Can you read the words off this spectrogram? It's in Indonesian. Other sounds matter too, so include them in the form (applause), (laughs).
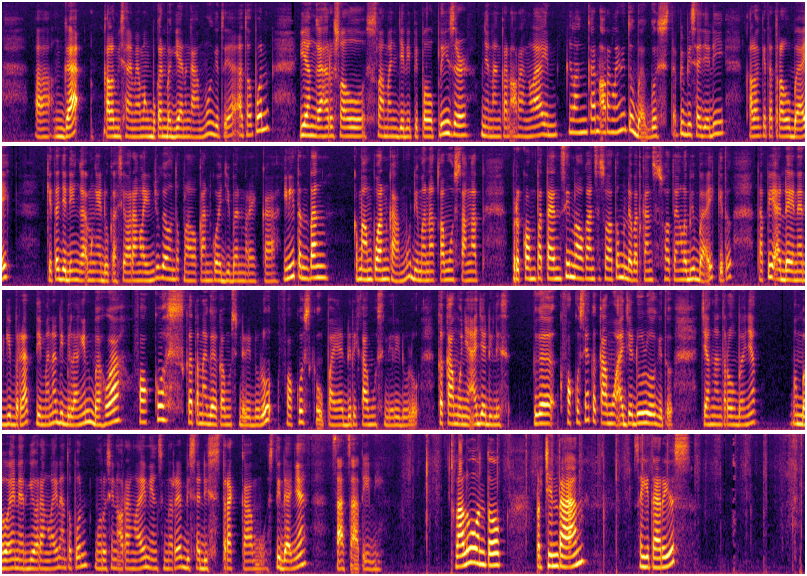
uh, enggak kalau misalnya memang bukan bagian kamu gitu ya ataupun yang nggak harus selalu selamanya jadi people pleaser menyenangkan orang lain menyenangkan orang lain itu bagus tapi bisa jadi kalau kita terlalu baik kita jadi nggak mengedukasi orang lain juga untuk melakukan kewajiban mereka. Ini tentang kemampuan kamu, di mana kamu sangat berkompetensi melakukan sesuatu, mendapatkan sesuatu yang lebih baik gitu. Tapi ada energi berat di mana dibilangin bahwa fokus ke tenaga kamu sendiri dulu, fokus ke upaya diri kamu sendiri dulu, ke kamunya aja di ke, fokusnya ke kamu aja dulu gitu. Jangan terlalu banyak membawa energi orang lain ataupun ngurusin orang lain yang sebenarnya bisa distract kamu setidaknya saat-saat ini. Lalu untuk percintaan Sagittarius,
